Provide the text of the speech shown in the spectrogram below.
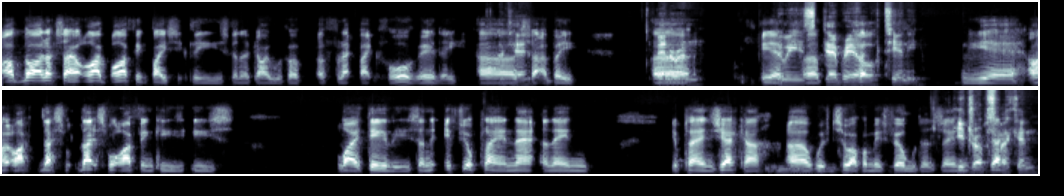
I, like I say, I, I think basically he's going to go with a, a flat back four, really. Uh, okay. So that'd be uh, yeah, Luiz uh, Gabriel Tierney. Yeah, I, I, that's that's what I think he, he's like is. And if you're playing that, and then you're playing Xhaka uh, with two other midfielders, then he drops Xhaka, back in.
